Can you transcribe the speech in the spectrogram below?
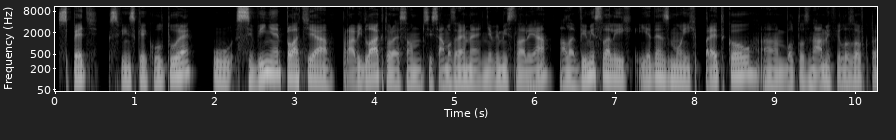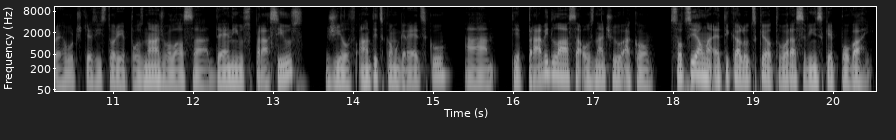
späť k svinskej kultúre. U svine platia pravidlá, ktoré som si samozrejme nevymyslel ja, ale vymyslel ich jeden z mojich predkov, a bol to známy filozof, ktorého určite z histórie poznáš, volal sa Denius Prasius, žil v antickom Grécku a tie pravidlá sa označujú ako sociálna etika ľudského tvora svinskej povahy.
